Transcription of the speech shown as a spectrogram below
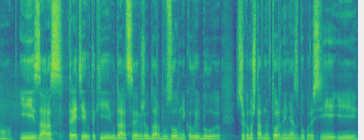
От. І зараз третій такий удар це вже удар був зовні, коли було широкомасштабне вторгнення з боку Росії, і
